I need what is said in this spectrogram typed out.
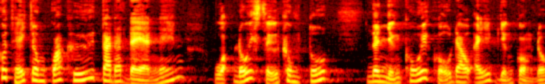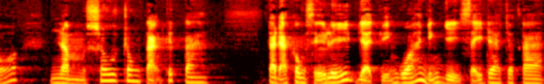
Có thể trong quá khứ ta đã đè nén hoặc đối xử không tốt, nên những khối khổ đau ấy vẫn còn đó, nằm sâu trong tàn thức ta. Ta đã không xử lý và chuyển hóa những gì xảy ra cho ta,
